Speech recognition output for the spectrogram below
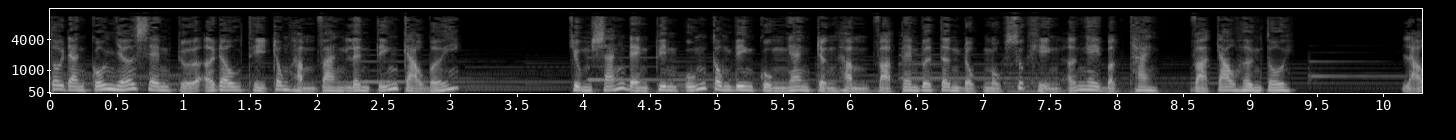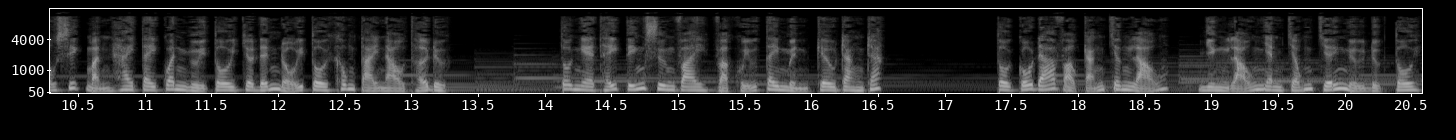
Tôi đang cố nhớ xem cửa ở đâu thì trong hầm vang lên tiếng cào bới. Chùm sáng đèn pin uống công điên cuồng ngang trần hầm và Pemberton đột ngột xuất hiện ở ngay bậc thang và cao hơn tôi. Lão siết mạnh hai tay quanh người tôi cho đến nỗi tôi không tài nào thở được. Tôi nghe thấy tiếng xương vai và khuỷu tay mình kêu răng rắc. Tôi cố đá vào cẳng chân lão, nhưng lão nhanh chóng chế ngự được tôi.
